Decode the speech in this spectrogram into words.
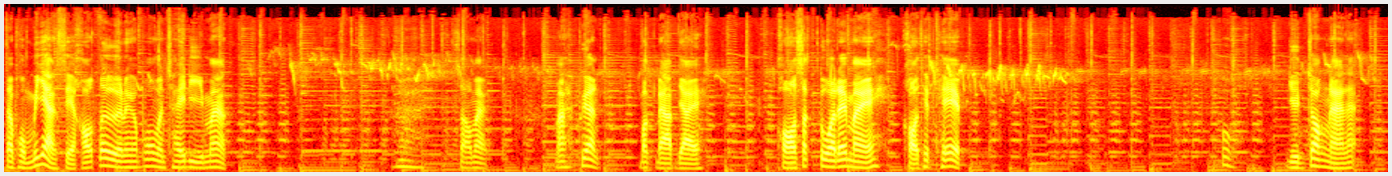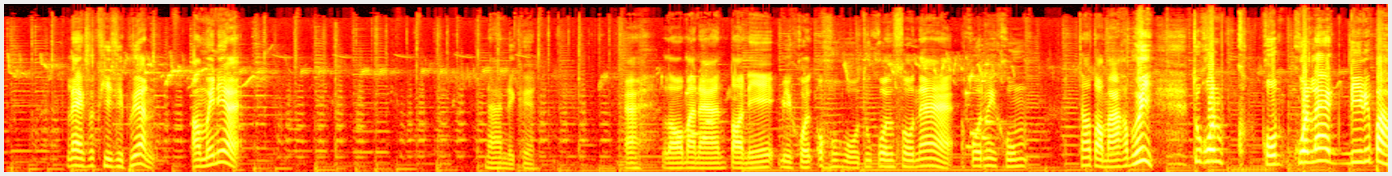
แต่ผมไม่อยากเสียเคาน์เตอร์นะครับ เพราะมันใช้ดีมากเฮ้ยเศร้ามากมาเพื่อน บักดาบใหญ่ ขอสักตัวได้ไหม ขอเทพๆโอ้ยืนจ้องนานแล้วแลกสักทีสิเพื่อน เอาไหมเนี่ย นานเหลือเกิน อะ รอมานาน ตอนนี้มีคน โอ้โห ทุกคนโซน่าโคตรไม่คุ้ม เจ้าต่อมาครับ เฮ้ย ทุกคน ผมควรแลกดีหรือเปล่า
